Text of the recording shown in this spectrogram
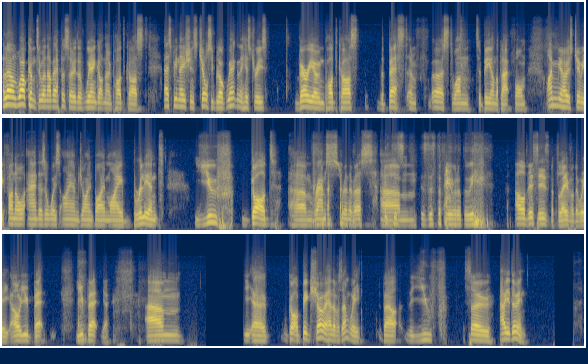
Hello and welcome to another episode of We Ain't Got No Podcast, SB Nation's Chelsea blog, We Ain't Got No History's very own podcast, the best and first one to be on the platform. I'm your host, Jimmy Funnel, and as always, I am joined by my brilliant youth god, um, Ram Srinivas. Um, is, this, is this the flavor of the week? oh, this is the flavor of the week. Oh, you bet. You bet, yeah. Um, yeah, got a big show ahead of us, haven't we? About the youth. So, how you doing?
